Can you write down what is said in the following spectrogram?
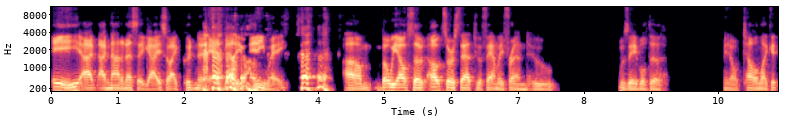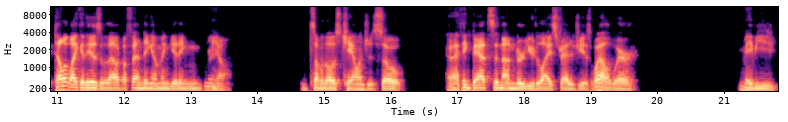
a I, I'm not an essay guy, so I couldn't add value anyway. Um, but we also outsourced that to a family friend who was able to, you know, tell him like it, tell it like it is without offending him and getting, right. you know, some of those challenges. So, and I think that's an underutilized strategy as well, where maybe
